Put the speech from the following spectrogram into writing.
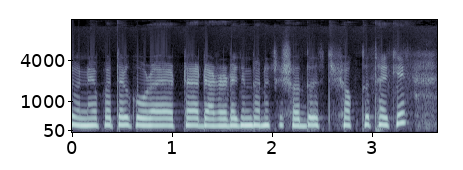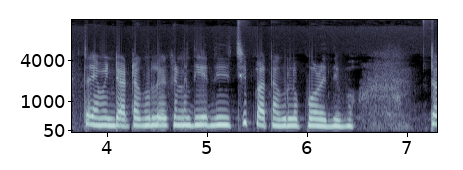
ধনিয়া পাতার গোড়াটা ডাটাটা কিন্তু অনেকটা শক্ত থাকে। তাই আমি ডাটাগুলো এখানে দিয়ে দিয়েছি, পাতাগুলো পরে দিব। তো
